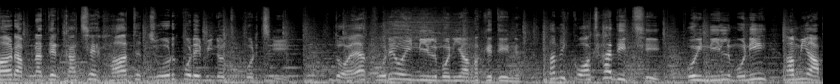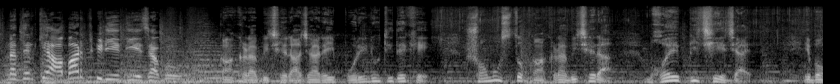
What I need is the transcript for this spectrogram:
আবার আপনাদের কাছে হাত জোর করে মিনতি করছি। দয়া করে ওই নীলমণি আমাকে দিন। আমি কথা দিচ্ছি। ওই নীলমণি আমি আপনাদেরকে আবার ফিরিয়ে দিয়ে যাব। কাঁকড়া বিছে রাজার এই পরিণতি দেখে সমস্ত কাঁকড়া বিছেরা ভয়ে পিছিয়ে যায় এবং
